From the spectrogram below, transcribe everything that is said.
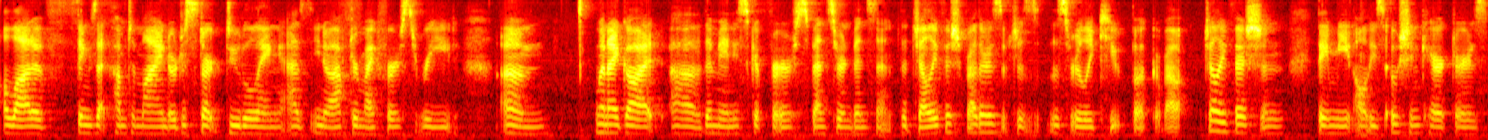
a lot of things that come to mind or just start doodling as you know after my first read. Um, when I got uh, the manuscript for Spencer and Vincent, the Jellyfish Brothers, which is this really cute book about jellyfish and they meet all these ocean characters,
